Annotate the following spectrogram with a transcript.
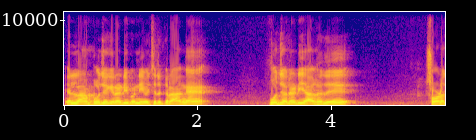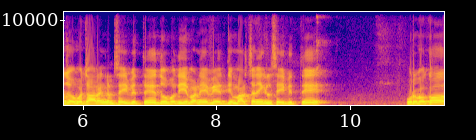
எல்லாம் பூஜைக்கு ரெடி பண்ணி வச்சுருக்கிறாங்க. பூஜை ரெடி ஆகுது. சோடஜ உபச்சாரங்கள் செய்வித்து தூபதீப நைவேத்தியம் அர்ச்சனைகள் செய்வித்து ஒரு பக்கம்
